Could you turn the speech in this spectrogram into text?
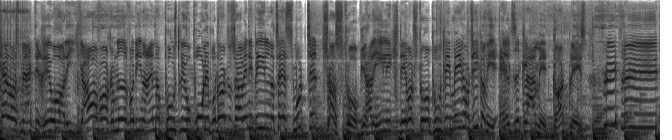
Kan du også mærke det river og det jager for at komme ned og få dine egne puslige, ubrugelige produkter, så hop ind i bilen og tag smut til Tostrup. Vi har det hele i knæppert store puslige megabutik, og vi er altid klar med et godt blæs. Flyt, flyt!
